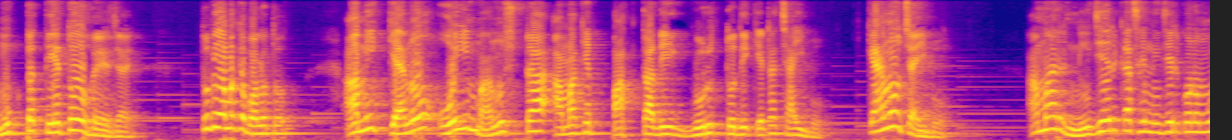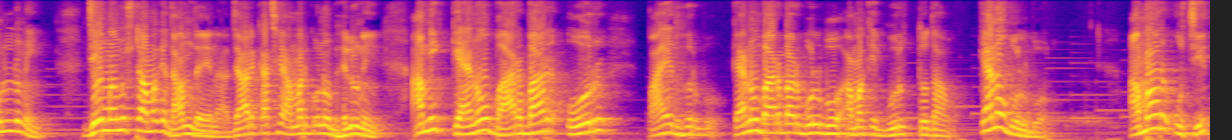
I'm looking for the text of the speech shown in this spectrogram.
মুখটা তেতো হয়ে যায়। তুমি আমাকে বলো তো, আমি কেন ওই মানুষটা আমাকে পাত্তা দিক, গুরুত্ব দিক, এটা চাইব? কেন চাইব? আমার নিজের কাছে নিজের কোনো মূল্য নেই। যে মানুষটা আমাকে দাম দেয় না, যার কাছে আমার কোনো ভ্যালু নেই, আমি কেন বারবার ওর পায়ে ধরবো? কেন বারবার বলব, আমাকে গুরুত্ব দাও কেন বলব? আমার উচিত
